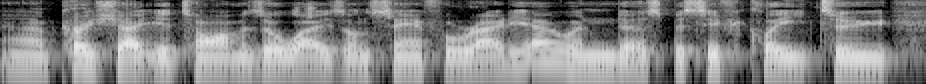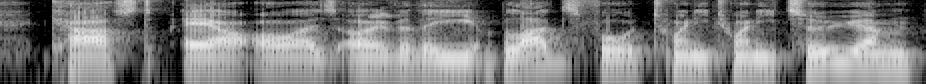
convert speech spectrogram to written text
Uh, appreciate your time as always on SANFL Radio, and uh, specifically to cast our eyes over the Bloods for 2022. Um,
